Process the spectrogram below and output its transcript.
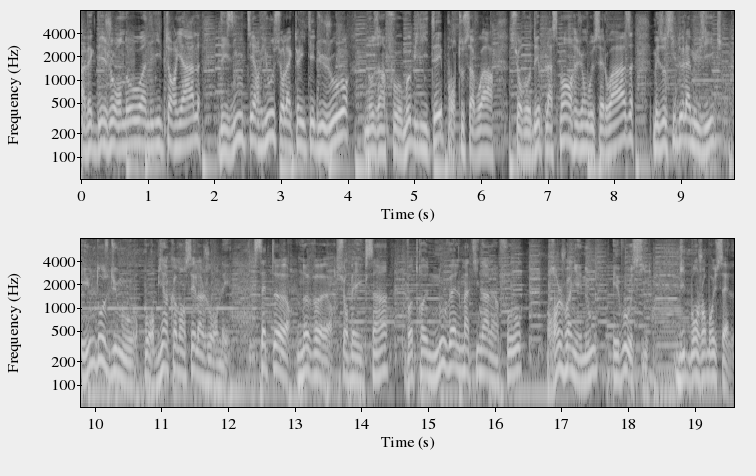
avec des journaux, un éditorial, des interviews sur l'actualité du jour, nos infos mobilité pour tout savoir sur vos déplacements en région bruxelloise, mais aussi de la musique et une dose d'humour pour bien commencer la journée. 7h, 9h sur BX1, votre nouvelle matinale info. Rejoignez-nous et vous aussi. Dites bonjour Bruxelles.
